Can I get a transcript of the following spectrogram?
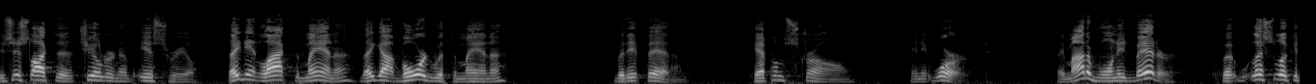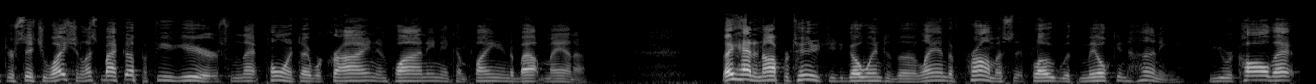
It's just like the children of Israel. They didn't like the manna, they got bored with the manna, but it fed them, kept them strong, and it worked. They might have wanted better, but let's look at their situation. Let's back up a few years from that point. They were crying and whining and complaining about manna. They had an opportunity to go into the land of promise that flowed with milk and honey. You recall that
